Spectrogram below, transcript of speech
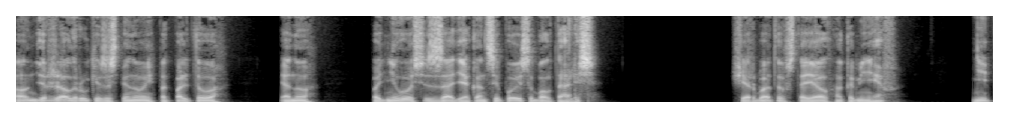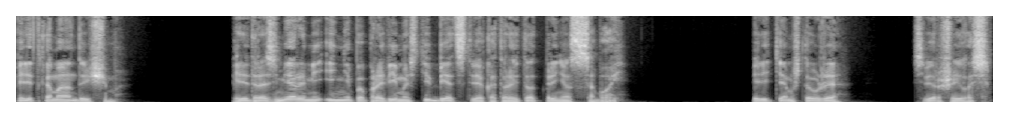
Он держал руки за спиной под пальто, и оно поднялось сзади, а концы пояса болтались. Щербатов стоял, окаменев. Не перед командующим, перед размерами и непоправимостью бедствия, которое тот принес с собой. Перед тем, что уже свершилось.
